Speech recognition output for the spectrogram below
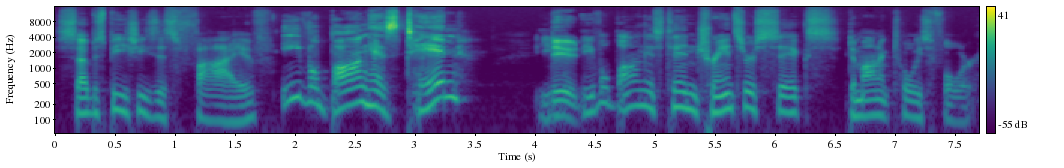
Subspecies is 5. Evil Bong has ten. E- Dude. Evil Bong is 10. Trancer 6. Demonic Toys 4.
